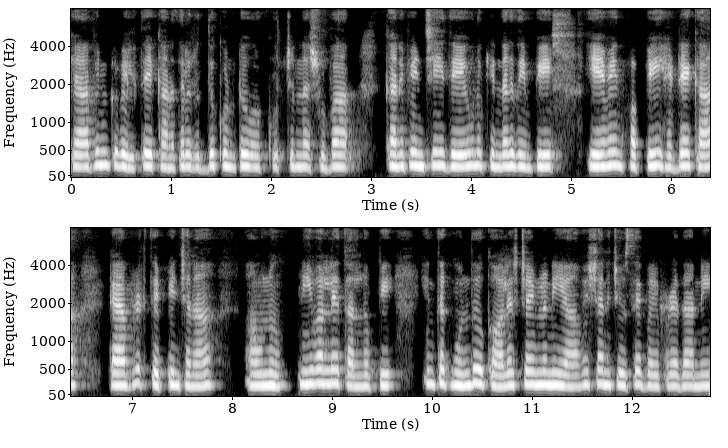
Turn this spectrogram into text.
క్యాబిన్‌కు వెళ్తే కణతలు రుద్దుకుంటూ కూర్చున్న శుభ కనిపించి దేవుని కిందకు దింపి ఏమైంది పప్పి హెడేకా? టాబ్లెట్ తెప్పించనా? అవును. నీ వల్లే తలనొప్పి. ఇంతకు ముందు కాలేజ్ టైంలో నీ ఆవేశాన్ని చూసే భయపడేదాన్ని.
